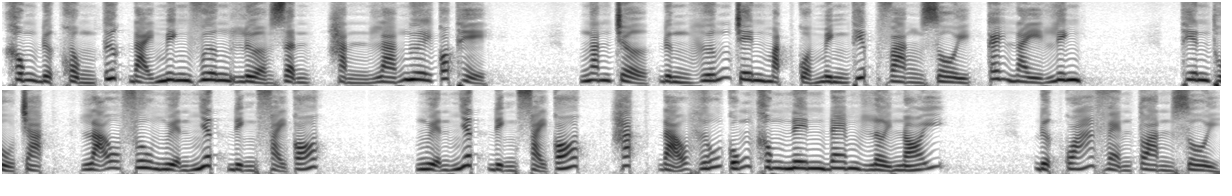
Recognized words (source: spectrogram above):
Không được khổng tước đại minh vương lửa giận, hẳn là ngươi có thể. Ngăn trở, đừng hướng trên mặt của mình thiếp vàng rồi. Cái này linh. Thiên thủ trạc. Lão phu nguyện nhất định phải có. Nguyện nhất định phải có. Hắc đảo hữu cũng không nên đem lời nói. Được quá vẹn toàn rồi.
